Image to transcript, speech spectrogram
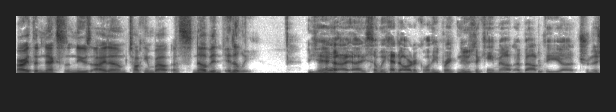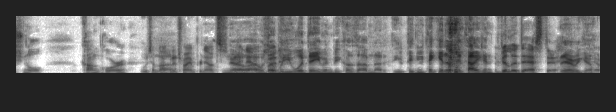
All right. The next news item talking about a snub in Italy. Yeah, I, I so we had the article in eBrake News that came out about the uh, traditional Concours. which I'm not Uh, going to try and pronounce No, right now. I was but hoping you would, David, because I'm not. You, did you think it Italian? Villa d'Este. There we go.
